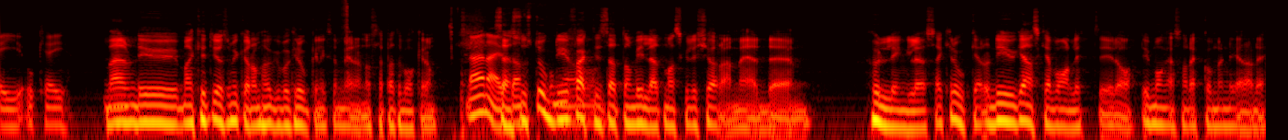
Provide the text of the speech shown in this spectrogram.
ej okej. Men det är ju, man kan ju inte göra så mycket om de hugger på kroken liksom mer än att släppa tillbaka dem. Nej, nej. Sen utan så stod det ju och- faktiskt att de ville att man skulle köra med eh, hullinglösa krokar och det är ju ganska vanligt idag. Det är många som rekommenderar det.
